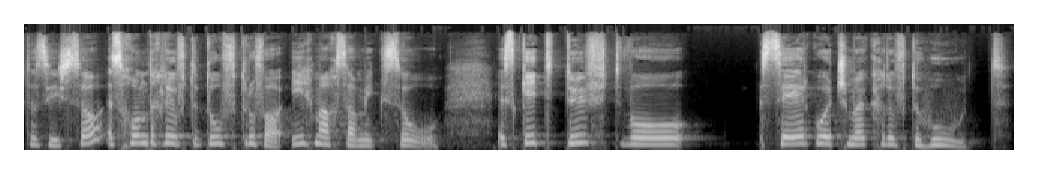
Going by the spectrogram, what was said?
Das ist so. Es kommt ein bisschen auf den Duft drauf an. Ich mache es so. Es gibt Düfte, die sehr gut schmecken auf der Haut.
